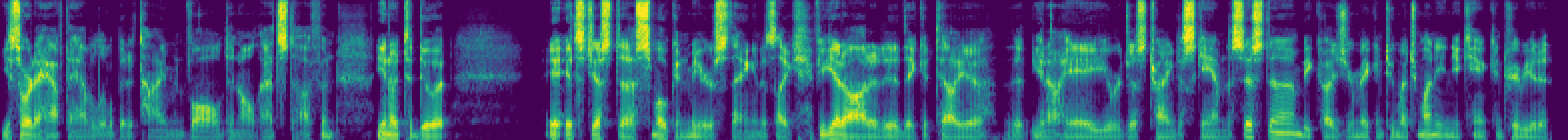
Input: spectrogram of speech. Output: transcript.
You sort of have to have a little bit of time involved and all that stuff. And, you know, to do it, it's just a smoke and mirrors thing. And it's like, if you get audited, they could tell you that, you know, hey, you were just trying to scam the system because you're making too much money and you can't contribute it,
